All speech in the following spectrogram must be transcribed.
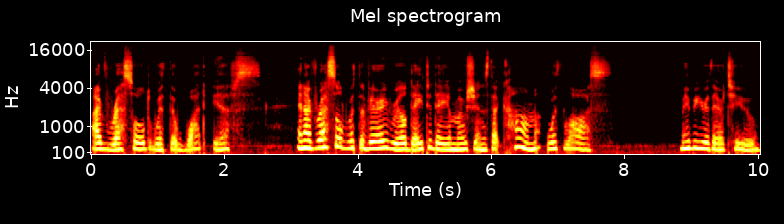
I've wrestled with the what ifs. And I've wrestled with the very real day to day emotions that come with loss. Maybe you're there too.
